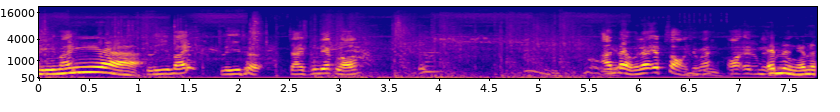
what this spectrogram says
รีไหมเหี้ยรีไหมรีเถอะ ใจกูเรียกร้อง อันไหนวันนี้ F2 ใช่ไหมอ๋อ F1 F1 F1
